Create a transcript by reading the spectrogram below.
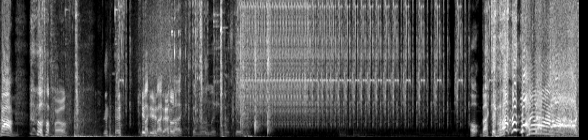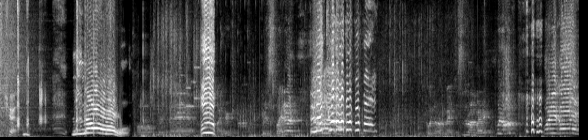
Sam. Bro. Kill Back, back back. Come on, like, let's go. Oh, back to back. Fuck! Oh, there's a Ooh! spider. There's a spider. Going the wrong way. This is the wrong way. Oh my god! Where are you going?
